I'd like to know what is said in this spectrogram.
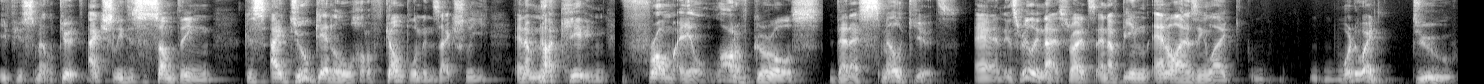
if you smell good. Actually this is something because i do get a lot of compliments actually and i'm not kidding from a lot of girls that i smell good. And it's really nice right? And i've been analyzing like what do i do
